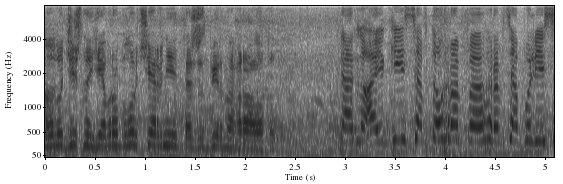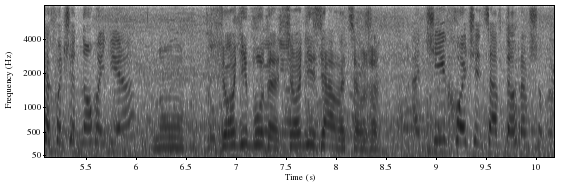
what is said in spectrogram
Молодіжне євро було в червні, теж збірна грала тут. Так, ну а якийсь автограф е, гравця Полісся хоч одного є? Ну, сьогодні буде, сьогодні з'явиться вже. А чи хочеться автограф, щоб був?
